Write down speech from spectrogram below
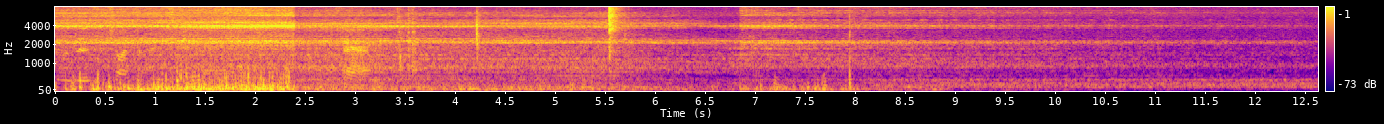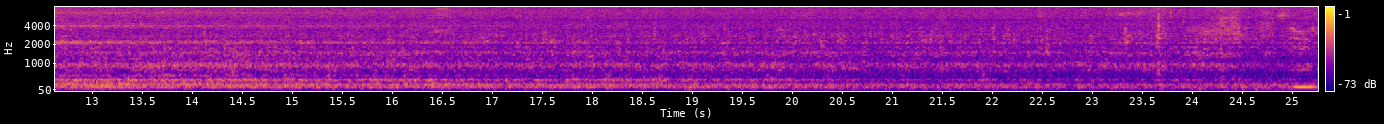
do this and try to understand fan. There it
